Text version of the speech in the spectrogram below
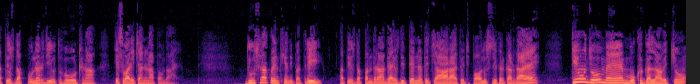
ਅਤੇ ਉਸ ਦਾ ਪੁਨਰ ਜੀਵਿਤ ਹੋ ਉੱਠਣਾ ਇਸ ਬਾਰੇ ਚਾਨਣਾ ਪਾਉਂਦਾ ਹੈ। ਦੂਸਰਾ ਕੋਰਿੰਥੀਆਂ ਦੀ ਪੱਤਰੀ ਅਤੇ ਉਸ ਦਾ 15 ਅਧਿਆਇ ਉਸ ਦੀ 3 ਅਤੇ 4 ਆਇਤ ਵਿੱਚ ਪੌਲਸ ਜ਼ਿਕਰ ਕਰਦਾ ਹੈ, ਕਿਉਂ ਜੋ ਮੈਂ ਮੁੱਖ ਗੱਲਾਂ ਵਿੱਚੋਂ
